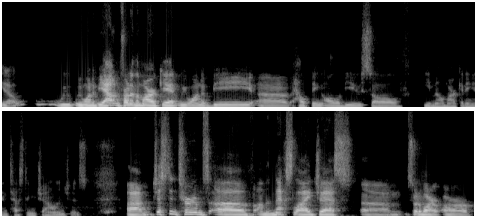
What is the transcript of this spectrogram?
you know, we, we want to be out in front of the market. We want to be uh, helping all of you solve email marketing and testing challenges. Um, just in terms of, on the next slide, Jess, um, sort of our, our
